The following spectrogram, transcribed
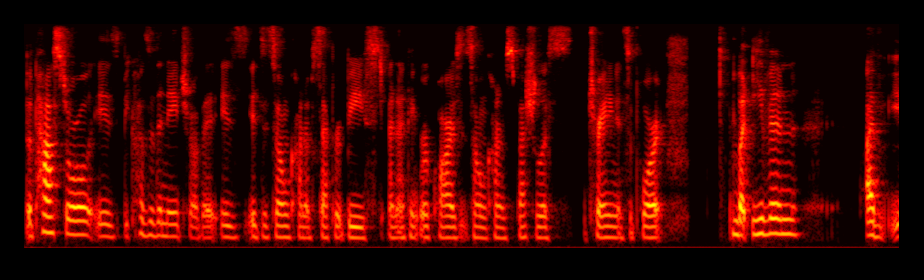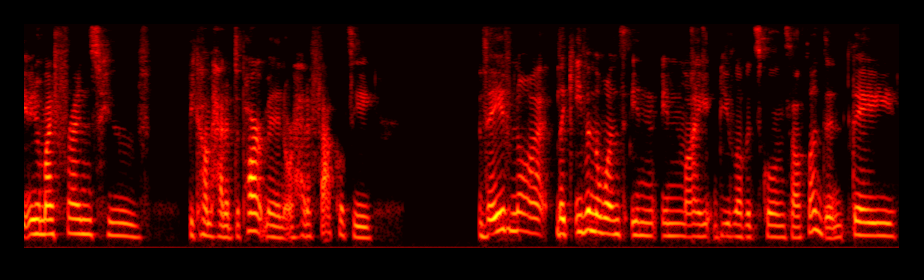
But pastoral is because of the nature of it is it's its own kind of separate beast and i think requires its own kind of specialist training and support. But even I've you know my friends who've become head of department or head of faculty they've not like even the ones in in my beloved school in South London they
